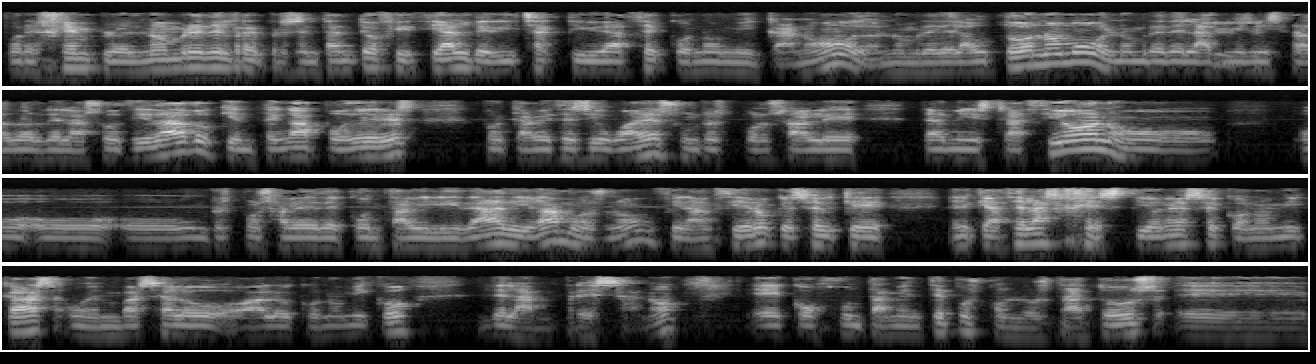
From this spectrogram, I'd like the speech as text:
por ejemplo, el nombre del representante oficial de dicha actividad económica, ¿no? El nombre del autónomo, el nombre del administrador de la sociedad o quien tenga poderes, porque a veces igual es un responsable de administración o o, un responsable de contabilidad, digamos, ¿no? Un financiero que es el que, el que hace las gestiones económicas o en base a lo, a lo económico de la empresa, ¿no? Eh, conjuntamente, pues, con los datos eh,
